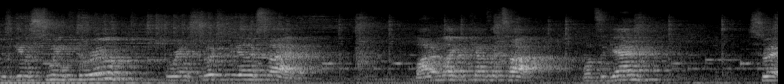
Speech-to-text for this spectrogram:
is gonna swing through, we're gonna switch to the other side. Bottom leg becomes the top. Once again, switch.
